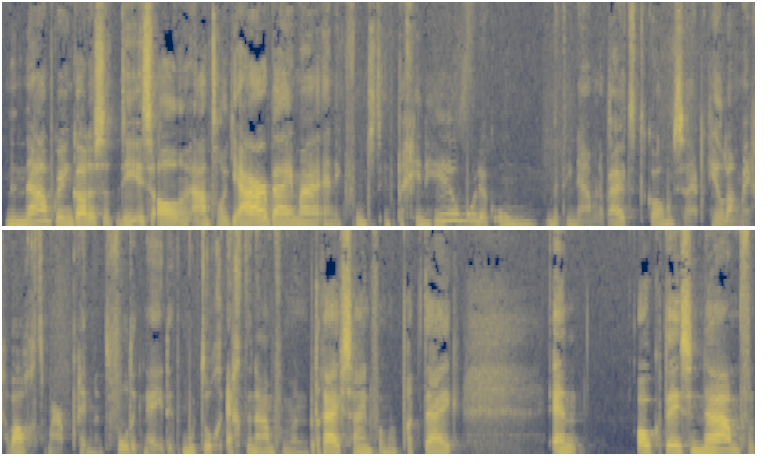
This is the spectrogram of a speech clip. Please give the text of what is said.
de naam Green Goddess die is al een aantal jaar bij me. En ik vond het in het begin heel moeilijk om met die naam naar buiten te komen. Dus daar heb ik heel lang mee gewacht. Maar op een gegeven moment voelde ik, nee, dit moet toch echt de naam van mijn bedrijf zijn, van mijn praktijk. En ook deze naam van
